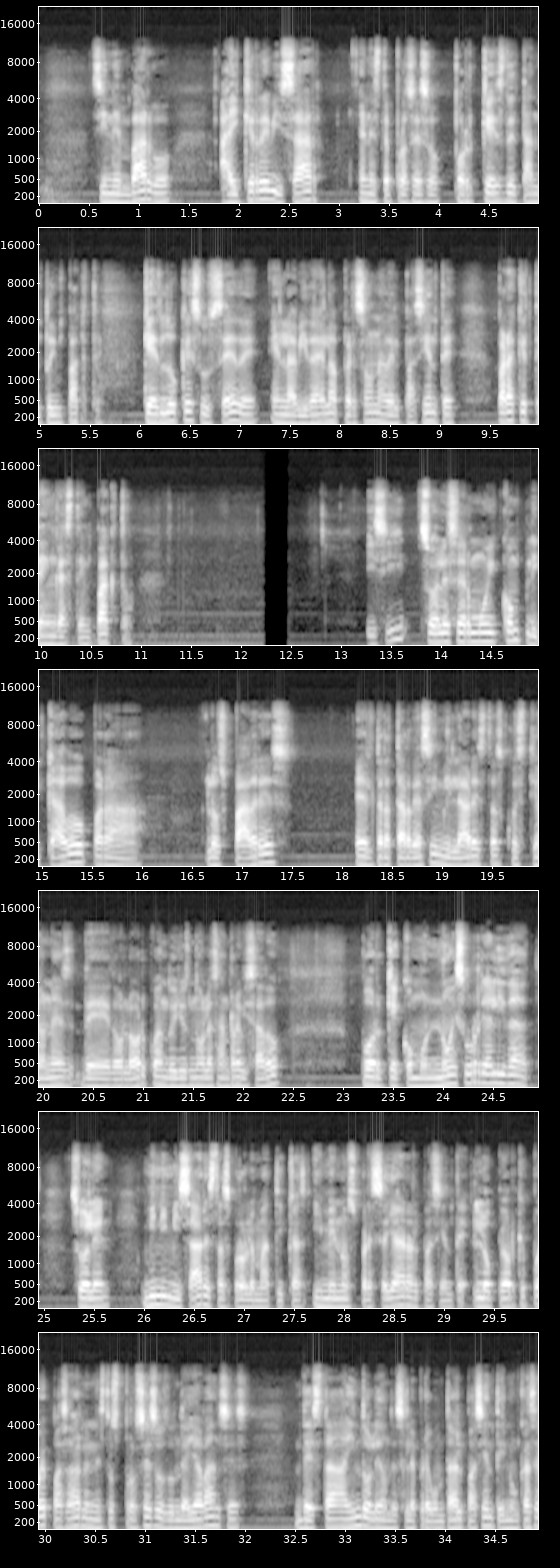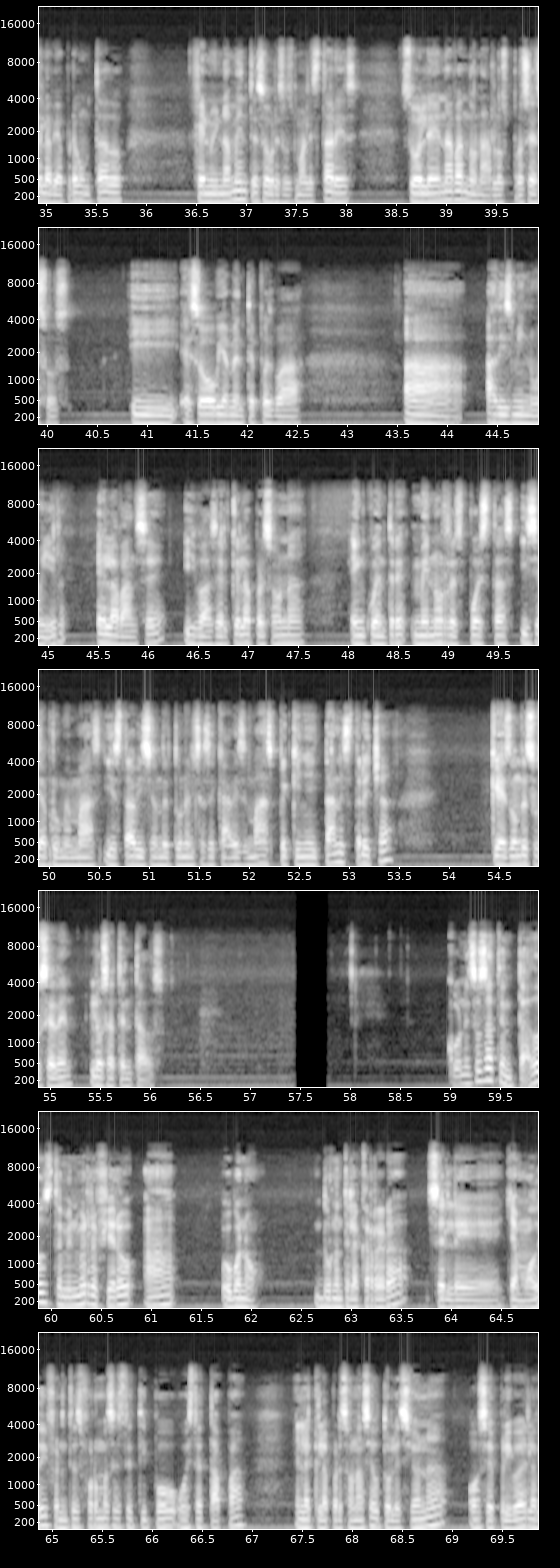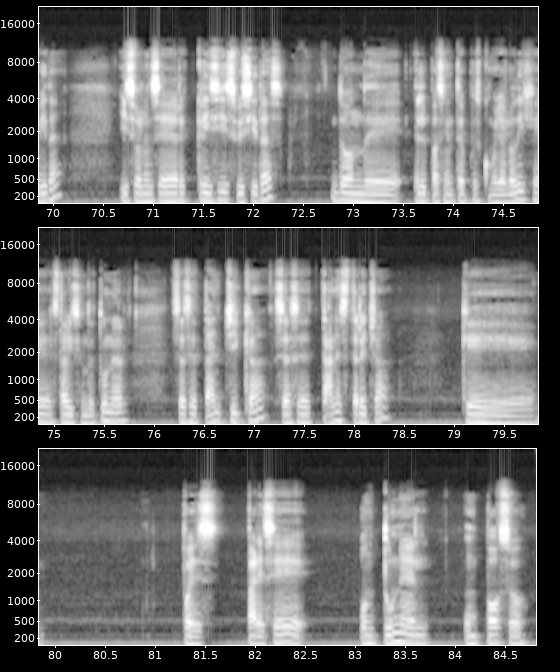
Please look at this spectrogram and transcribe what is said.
Sin embargo, hay que revisar en este proceso por qué es de tanto impacto, qué es lo que sucede en la vida de la persona, del paciente, para que tenga este impacto. Y sí, suele ser muy complicado para los padres el tratar de asimilar estas cuestiones de dolor cuando ellos no las han revisado porque como no es su realidad, suelen minimizar estas problemáticas y menospreciar al paciente. Lo peor que puede pasar en estos procesos donde hay avances de esta índole donde se le pregunta al paciente y nunca se le había preguntado genuinamente sobre sus malestares, suelen abandonar los procesos y eso obviamente pues va a, a disminuir el avance y va a hacer que la persona encuentre menos respuestas y se abrume más y esta visión de túnel se hace cada vez más pequeña y tan estrecha que es donde suceden los atentados. Con esos atentados también me refiero a, o bueno, durante la carrera se le llamó de diferentes formas este tipo o esta etapa en la que la persona se autolesiona o se priva de la vida y suelen ser crisis suicidas donde el paciente, pues como ya lo dije, esta visión de túnel se hace tan chica, se hace tan estrecha que pues parece un túnel, un pozo,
